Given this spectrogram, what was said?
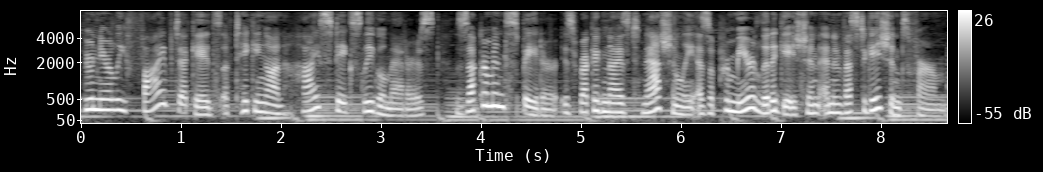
Through nearly five decades of taking on high stakes legal matters, Zuckerman Spader is recognized nationally as a premier litigation and investigations firm.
